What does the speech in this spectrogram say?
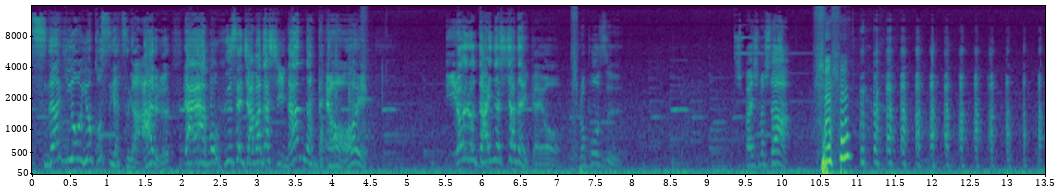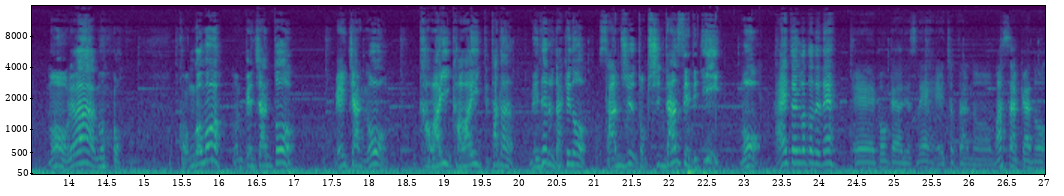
つなぎをよこすやつがある？ああもう風船邪魔だし何なんだよおい。いろいろ台無しじゃないかよ。プロポーズ。失敗しました。はもう今後ももんぺちゃんとめいちゃんを可愛い可愛いってただめでるだけの30独身男性でいい。もうはいということでね、えー今回はですね、えーちょっとあのまさかの、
